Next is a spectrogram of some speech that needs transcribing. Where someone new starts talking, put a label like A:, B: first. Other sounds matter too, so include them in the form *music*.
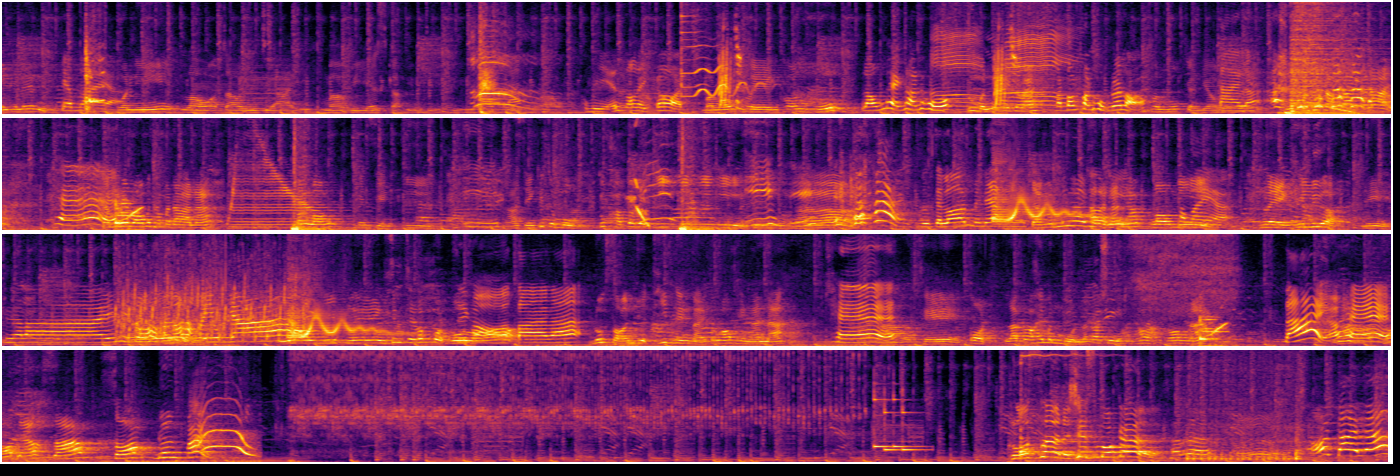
A: มให้เล่น
B: เกมอะไรอะ
A: วันนี้เราจะเอา MGI มา VS กับ MGP ของเรา
B: VS อะไรก่อน
A: มาร้องเพลงท่อนฮุก
B: ร้องเพลงท่อนฮุก
A: ดูเหมือนง่ายใช่ไหม
B: มันต้องท่อนฮุกด้วยเหรอ
A: ท่อนฮุกอย่างเดียว
B: ตายละ
A: หรือคนที่จำได้ก็ได้
B: แค่
A: แต่ไม่ได้ร้องเป็นธรรมดานะต้องร้องเป็นเสียง E
B: อี
A: หาเสียงที่จมูกทุกคำต้องเป็น E E E E
B: อีอี
A: อ่า
B: หนูจะรอดไหมเนี่ย
A: แต่มันไม่ง่ายขนาดนั้นครับเรา
B: ทำไม
A: มี
B: อะ
A: เพลงให้เลือกนี่
B: คืออะไร พี่โจทำไมต้องทำไมยุ่งยาก
A: เรามีเพลงซึ่งจะต้องกดว
B: จ
A: ง
B: ริงเหร
A: ล้
B: อ
A: อ
B: ตายละ
A: ลูกศรหยุดที่เพลงไหนต้องร้องเพลงนั้นนะ
B: เค
A: อ่าโอเค กดแล้วก็ให้มันหมุนแล้วก็ชูเข้าหากล้องนะ
B: ได้โอเค
A: พร้อมแล้ว3 2 1ไป Closer the Chain Smoker
B: แล้วเลยอ๋อตายแล้ว
A: เค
